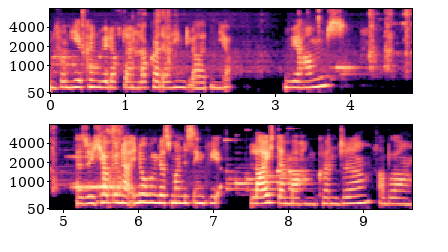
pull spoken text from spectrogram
Und von hier können wir doch dann locker dahin gleiten, ja. Wir haben's. Also ich habe in Erinnerung, dass man es das irgendwie leichter machen könnte, aber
